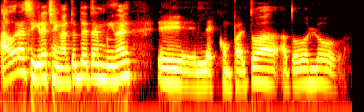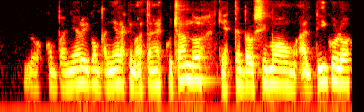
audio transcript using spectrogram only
Ahora sí, Gretchen, antes de terminar, eh, les comparto a, todos los, compañeros y compañeras que nos están escuchando que este próximo artículo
